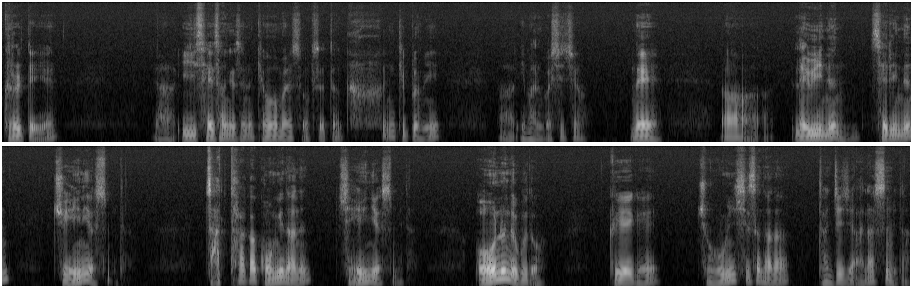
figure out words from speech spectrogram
그럴 때에 이 세상에서는 경험할 수 없었던 큰 기쁨이 아, 임하는 것이죠. 네, 어, 레위는 세리는 죄인이었습니다. 자타가 공인하는 죄인이었습니다. 어느 누구도 그에게 좋은 시선 하나 던지지 않았습니다.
